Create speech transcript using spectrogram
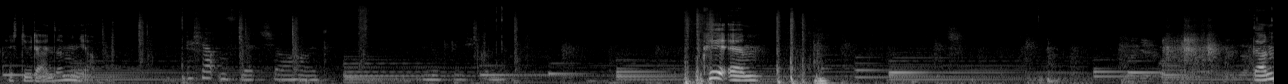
Kann ich die wieder einsammeln? Ja. Ich hab einen Fletcher halt. Glücklich. bin. Okay, ähm, dann.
